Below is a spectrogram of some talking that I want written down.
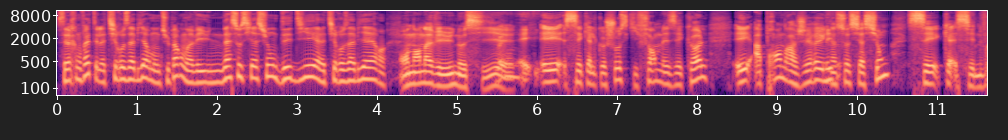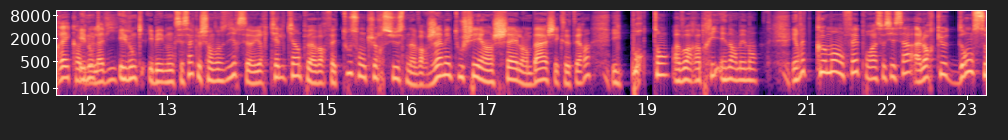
C'est-à-dire qu'en fait, la tireuse à bière dont tu parles, on avait une association dédiée à la tireuse à bière. On en avait une aussi. Et, Et- et c'est quelque chose qui forme les écoles. Et apprendre à gérer une Mais- association, c'est une vraie école et donc, de la vie. Et donc, et ben, donc c'est ça que je suis en train de dire. C'est-à-dire quelqu'un peut avoir fait tout son cursus, n'avoir jamais touché un shell, un bash, etc. Et pourtant avoir appris énormément. Et en fait, comment on fait pour associer ça alors que dans ce,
